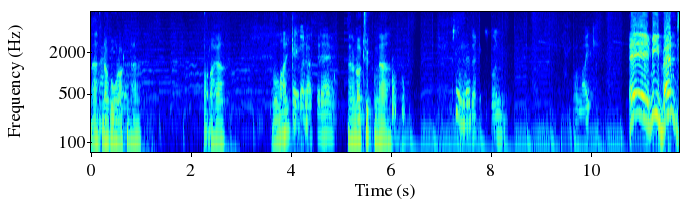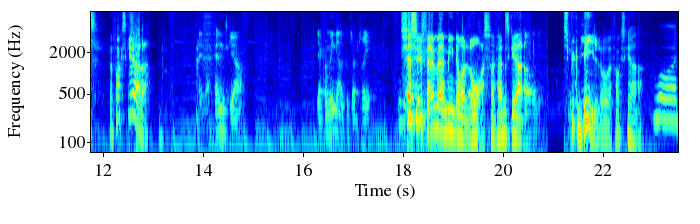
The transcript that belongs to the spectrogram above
Ja, den er god nok, den her. Hvor er der her? Like. Det er godt nok, det der jo. Den er noget tyk, den her. Stod den i bunden. Og like. Hey, min vandt! Hvad fuck sker der? Ej, hvad fanden sker der? Jeg kom ikke engang på top 3. Jeg synes fandme, at min, det var lort. Hvad fanden sker der? Jeg bygge en bil nu. Hvad fuck sker der? What?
